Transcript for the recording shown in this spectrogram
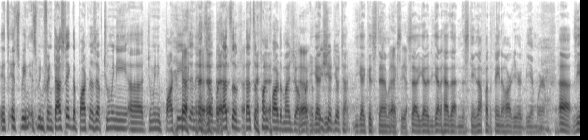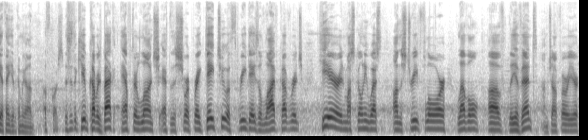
It's, it's been it's been fantastic. The partners have too many uh, too many parties, and, and so but that's a that's a fun part of my job. but You got- appreciate you- your time. You got good stamina. Thanks, Zia. So you got to you got to have that in this game. Not for the faint of heart here at VMware. Uh, Zia, thank you for coming on. Of course. This is theCUBE coverage back after lunch, after the short break. Day two of three days of live coverage here in Moscone West on the street floor level of the event. I'm John Furrier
